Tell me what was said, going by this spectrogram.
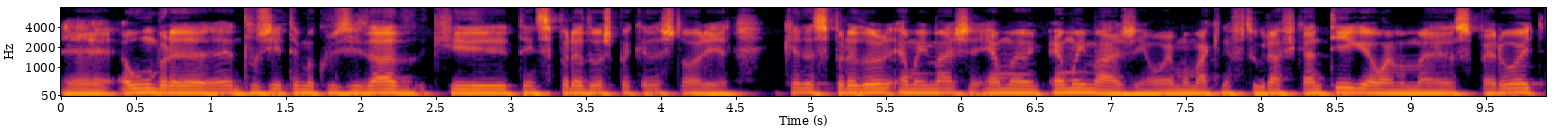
Uh, a Umbra a Antologia tem uma curiosidade que tem separadores para cada história. Cada separador é uma imagem, é uma, é uma imagem, ou é uma máquina fotográfica antiga, ou é uma Super 8,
